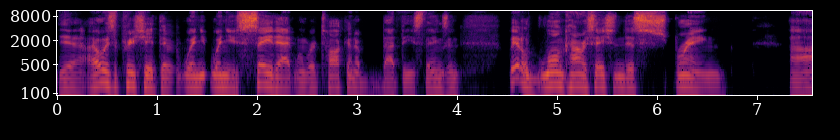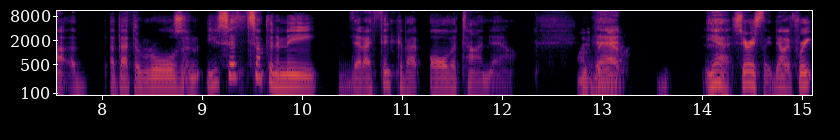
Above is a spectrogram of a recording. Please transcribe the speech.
yeah i always appreciate that when when you say that when we're talking about these things and we had a long conversation this spring uh, about the rules and you said something to me that i think about all the time now that yeah seriously no if we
